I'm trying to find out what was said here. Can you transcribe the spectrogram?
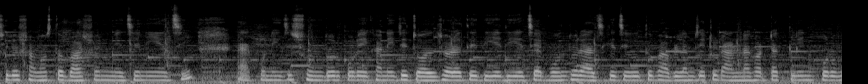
ছিল, সমস্ত বাসন মেজে নিয়েছি। এখন এই যে সুন্দর করে এখানে যে জল ঝরাতে দিয়ে দিয়েছি। আর বন্ধুরা, আজকে যেহেতু ভাবলাম যে একটু রান্নাঘরটা ক্লিন করব।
